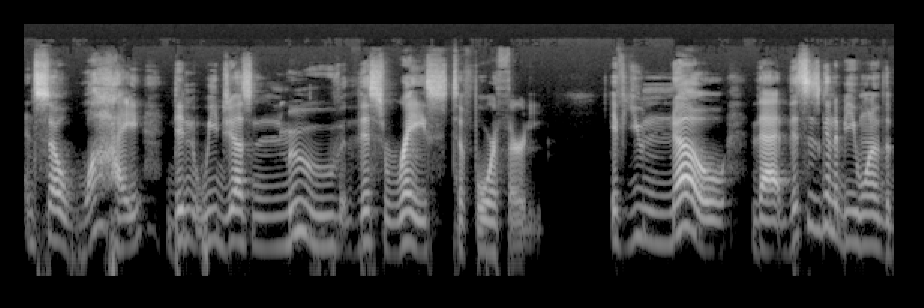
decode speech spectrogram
And so why didn't we just move this race to 4:30? If you know that this is going to be one of the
